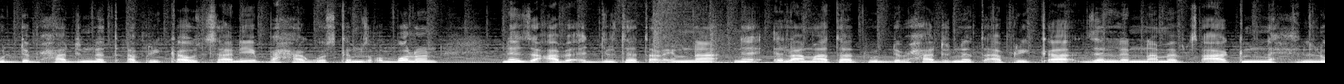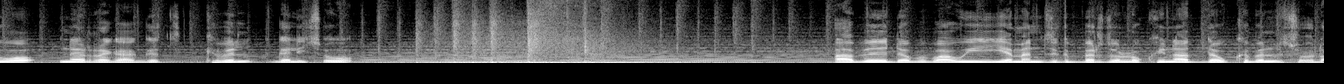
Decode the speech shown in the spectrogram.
ውድብ ሓድነት ኣፍሪቃ ውሳኔ ብሓጎስ ከም ዝቕበሎን ነዚ ዓብ ዕድል ተጠቒምና ንዕላማታት ውድብ ሓድነት ኣፍሪቃ ዘለና መብፅዓ ክንሕልዎ ነረጋግጽ ክብል ገሊጹ። ኣብ ደቡባዊ የመን ዝግበር ዘሎ ኩናት ደው ክብል ስዑድ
